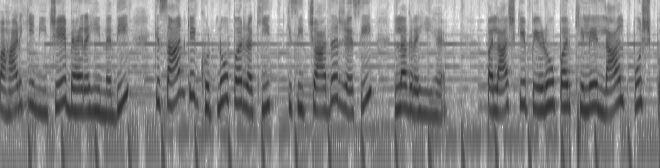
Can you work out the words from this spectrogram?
पहाड़ के नीचे बह रही नदी किसान के घुटनों पर रखी किसी चादर जैसी लग रही है। पलाश के पेड़ों पर खिले लाल पुष्प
